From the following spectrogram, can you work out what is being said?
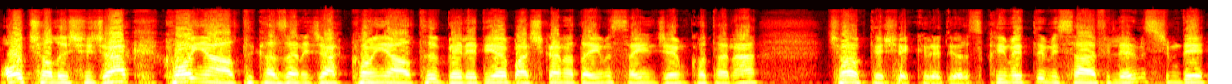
O çalışacak, Konyaaltı kazanacak. Konyaaltı Belediye Başkan adayımız Sayın Cem Kotan'a çok teşekkür ediyoruz. Kıymetli misafirlerimiz şimdi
